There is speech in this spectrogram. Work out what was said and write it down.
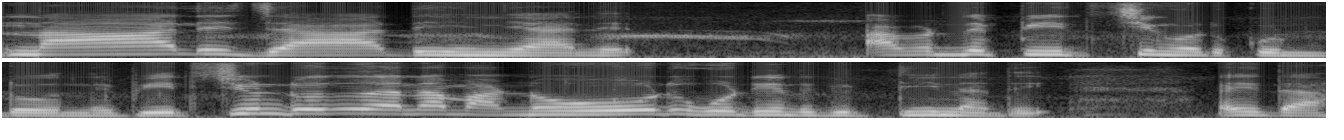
നാല് ജാതി ഞാൻ അവിടുന്ന് പിരിച്ചിങ്ങോട്ട് കൊണ്ടുവന്ന്. പിരിച്ചുകൊണ്ടുവന്ന് പറഞ്ഞാൽ മണ്ണോട് കൂടിയത് കിട്ടീനത്. ഇതാ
